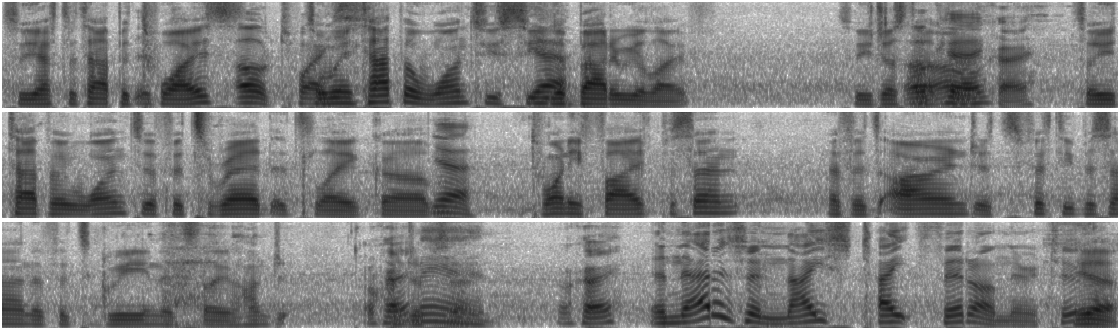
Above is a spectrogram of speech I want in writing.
So you have to tap it It- twice. oh, twice. So when you tap it once, you see Yeah. the battery life. So you just tap Okay. Oh, okay. So you tap it once. If it's red, it's like um, Yeah. 25%. If it's orange, it's 50%. If it's green, it's like 100. Okay. 100%. Man. Okay. And that is a nice tight fit on there, too. Yeah.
